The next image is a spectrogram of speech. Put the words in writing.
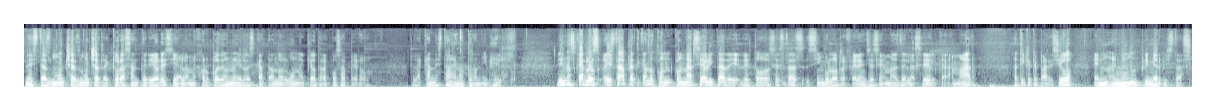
Necesitas muchas, muchas lecturas anteriores y a lo mejor puede uno ir rescatando alguna que otra cosa, pero Lacan estaba en otro nivel. Dinos, Carlos, estaba platicando con, con Narcia ahorita de, de todos estos símbolos, referencias y además de la serie del calamar. ¿A ti qué te pareció en, un primer vistazo?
